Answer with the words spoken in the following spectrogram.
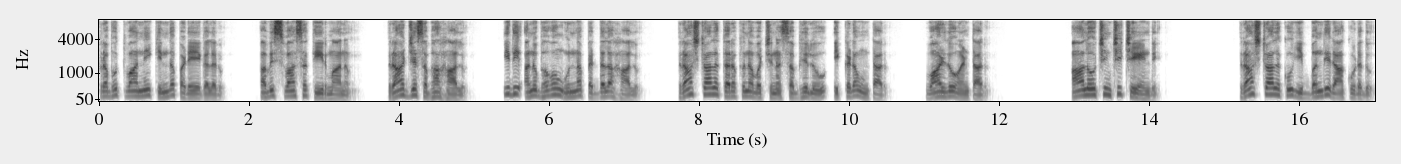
ప్రభుత్వాన్ని కింద పడేయగలరు. అవిశ్వాస తీర్మానం. రాజ్యసభ హాలు. ఇది అనుభవం ఉన్న పెద్దల హాలు. రాష్ట్రాల తరపున వచ్చిన సభ్యులు ఇక్కడ ఉంటారు. వాళ్ళు అంటారు. ఆలోచించి చేయండి. రాష్ట్రాలకు ఇబ్బంది రాకూడదు.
